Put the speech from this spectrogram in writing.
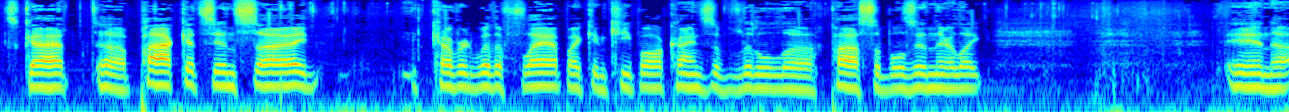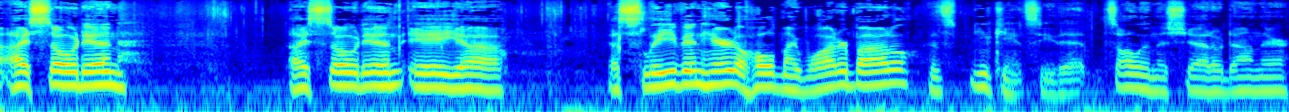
it's got uh, pockets inside, covered with a flap. I can keep all kinds of little uh, possibles in there, like. And uh, I sewed in. I sewed in a uh, a sleeve in here to hold my water bottle. It's you can't see that. It's all in the shadow down there.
